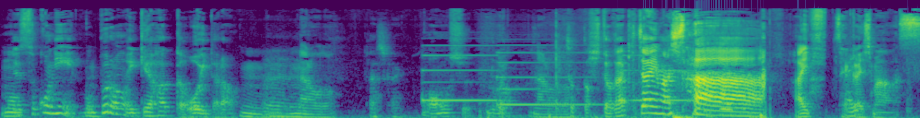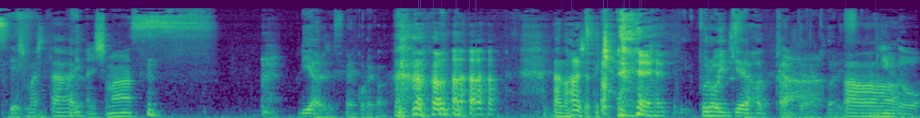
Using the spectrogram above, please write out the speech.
もう。でそこにもうプロの IKEA ハッカーを置いたら、あうん、うん。なるほど。確かに。面白いなるほどちょっと。人が来ちゃいました。はい。再開します、失礼しました、はい。お願いします。リアルですねこれが。何の話だったっけ？プロ IKEA ハッカーみたいなくだりですあー。誘導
